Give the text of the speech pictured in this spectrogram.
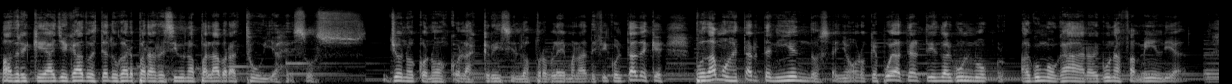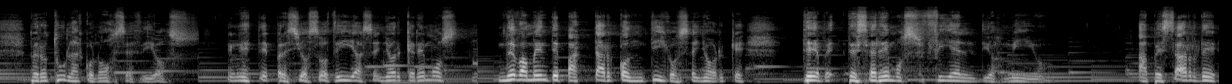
Padre, que ha llegado a este lugar para recibir una palabra tuya, Jesús. Yo no conozco las crisis, los problemas, las dificultades que podamos estar teniendo, Señor, o que pueda estar teniendo algún, algún hogar, alguna familia. Pero tú la conoces, Dios. En este precioso día, Señor, queremos nuevamente pactar contigo, Señor, que te, seremos fiel, Dios mío. A pesar de,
